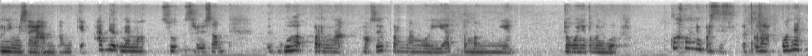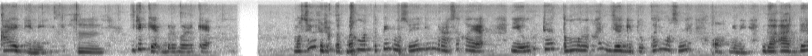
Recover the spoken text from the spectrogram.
ini misalnya amit kayak ada memang seriusan. Gue pernah maksudnya pernah ngeliat temennya cowoknya temen gue kelakuannya persis kelakuannya kayak gini. Hmm. jadi kayak bener-bener kayak maksudnya udah deket banget tapi maksudnya dia merasa kayak ya udah temen aja gitu kan maksudnya oh gini nggak ada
